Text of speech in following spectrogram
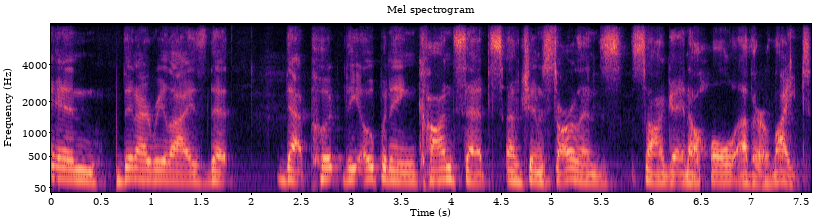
And then I realized that that put the opening concepts of Jim Starlin's saga in a whole other light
